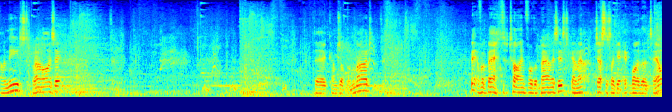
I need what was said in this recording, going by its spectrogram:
I need is to paralyse it. There comes up the mud. Bit of a bad time for the paralysis to come out just as I get hit by the tail.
